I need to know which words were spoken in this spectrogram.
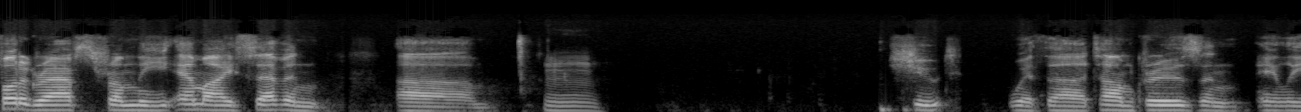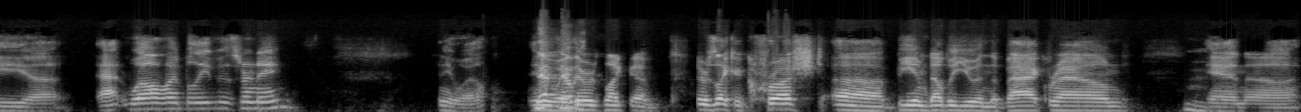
photographs from the MI7 um, mm. shoot with uh, Tom Cruise and Hayley uh, Atwell, I believe is her name. Anyway, anyway, no, no, there was like a there was like a crushed uh, BMW in the background, mm. and uh,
